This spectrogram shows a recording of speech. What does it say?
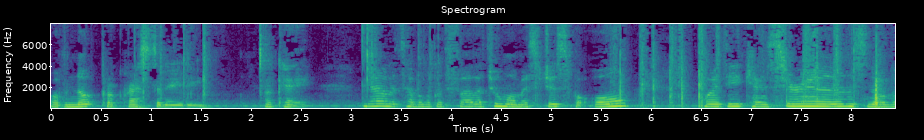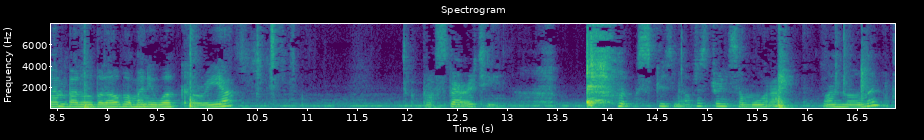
of not procrastinating. Okay, now let's have a look at further two more messages for all my dear Cancerians. November, a little bit over money, work, career, prosperity. Excuse me, I'll just drink some water. One moment.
